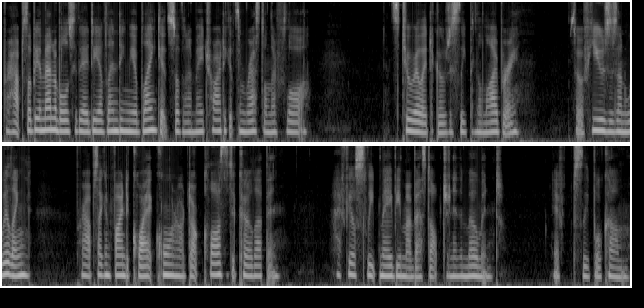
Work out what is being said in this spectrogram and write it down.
perhaps they'll be amenable to the idea of lending me a blanket so that I may try to get some rest on their floor. It's too early to go to sleep in the library, so if Hughes is unwilling, perhaps I can find a quiet corner or dark closet to curl up in. I feel sleep may be my best option in the moment, if sleep will come.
